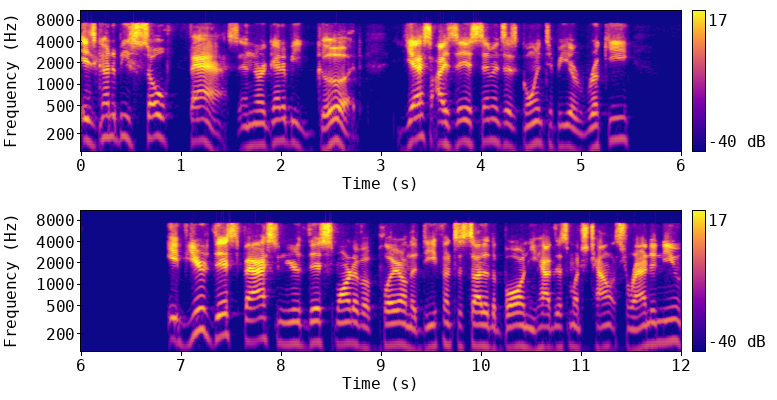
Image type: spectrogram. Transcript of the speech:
is going to be so fast and they're going to be good. Yes, Isaiah Simmons is going to be a rookie, if you're this fast and you're this smart of a player on the defensive side of the ball and you have this much talent surrounding you,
